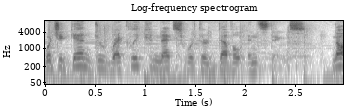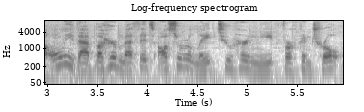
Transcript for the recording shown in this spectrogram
which again directly connects with her devil instincts. Not only that, but her methods also relate to her need for control,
